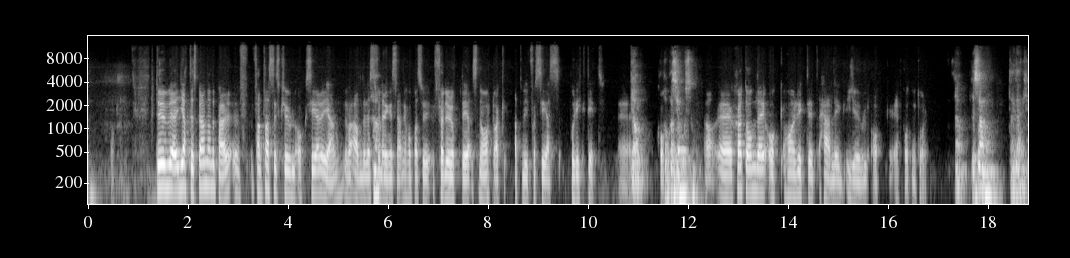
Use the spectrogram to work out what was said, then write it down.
Du, eh, jättespännande Per. Fantastiskt kul att se dig igen. Det var alldeles ja. för länge sedan. Jag hoppas vi följer upp det snart och att vi får ses på riktigt. Eh, ja, hoppas jag också. Ja, eh, sköt om dig och ha en riktigt härlig jul och ett gott nytt år. Ja, detsamma. Tack, tack.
